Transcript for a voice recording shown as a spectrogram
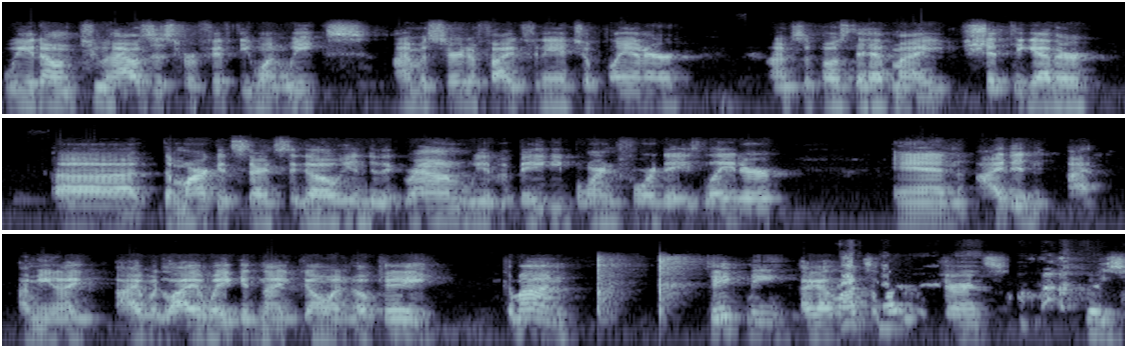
We had owned two houses for 51 weeks. I'm a certified financial planner. I'm supposed to have my shit together. Uh, the market starts to go into the ground. We have a baby born four days later. And I didn't, I, I mean, I, I would lie awake at night going, okay, come on, take me. I got lots of life insurance because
